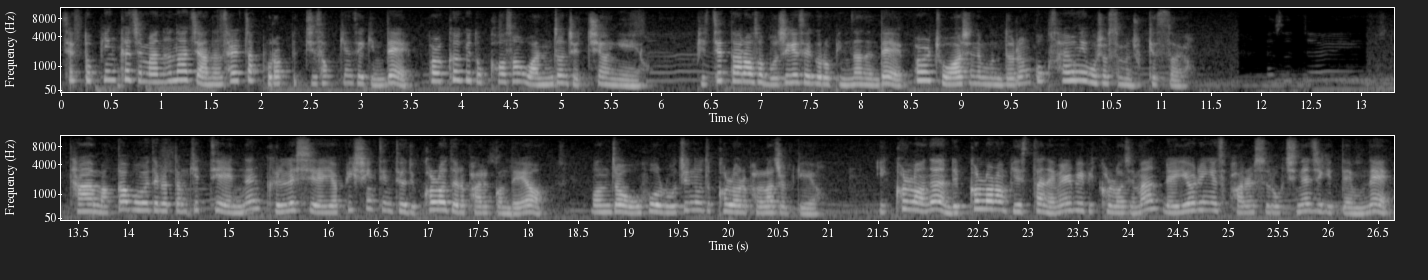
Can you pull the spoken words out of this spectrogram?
색도 핑크지만 흔하지 않은 살짝 보랏빛이 섞인 색인데 펄 크기도 커서 완전 제 취향이에요. 빛에 따라서 무지개색으로 빛나는데 펄 좋아하시는 분들은 꼭 사용해보셨으면 좋겠어요. 다음 아까 보여드렸던 키트에 있는 글래시 레이어 픽싱 틴트 new 컬러들을 바를 건데요. 먼저 5호 로지 누드 컬러를 발라줄게요. 이 컬러는 립 컬러랑 비슷한 MLBB 컬러지만 layering해서 바를수록 진해지기 때문에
